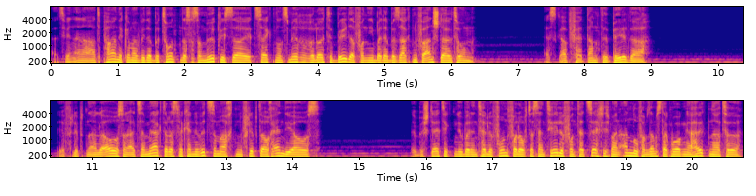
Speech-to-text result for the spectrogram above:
Als wir in einer Art Panik immer wieder betonten, dass das unmöglich sei, zeigten uns mehrere Leute Bilder von ihm bei der besagten Veranstaltung. Es gab verdammte Bilder. Wir flippten alle aus und als er merkte, dass wir keine Witze machten, flippte auch Andy aus. Wir bestätigten über den Telefonverlauf, dass sein Telefon tatsächlich meinen Anruf am Samstagmorgen erhalten hatte,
